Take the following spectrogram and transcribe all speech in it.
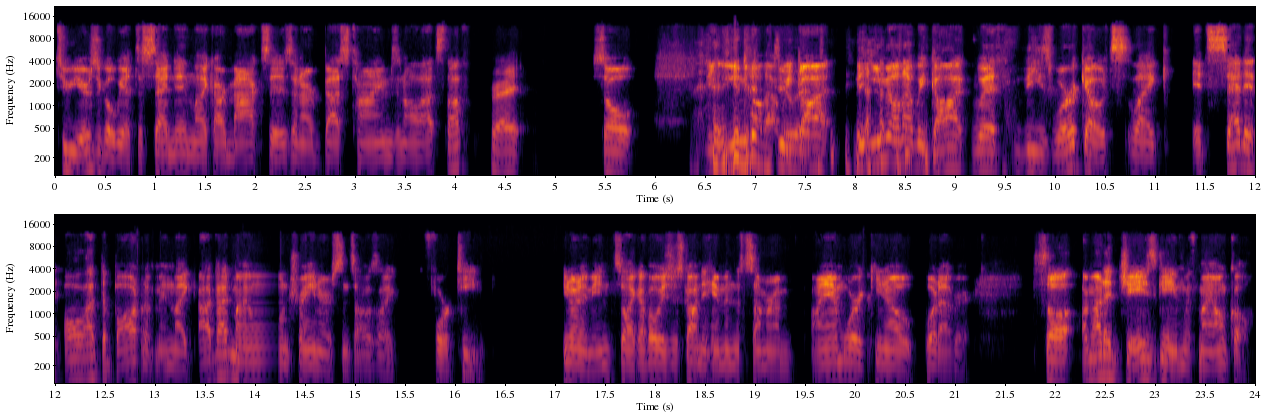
two years ago we had to send in like our maxes and our best times and all that stuff. Right. So the email that we it. got, the Yeah. email that we got with these workouts, like it said it all at the bottom. And like I've had my own trainer since I was like 14. You know what I mean? So like I've always just gone to him in the summer. I'm I am working out, whatever. So I'm at a Jays game with my uncle,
